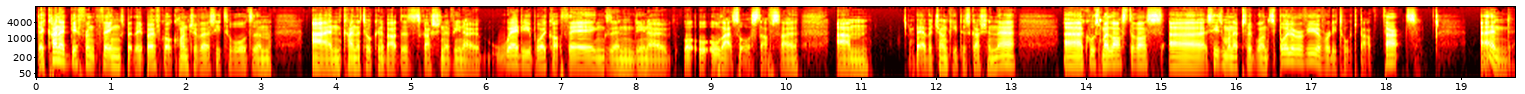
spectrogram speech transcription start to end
they're kind of different things, but they both got controversy towards them and kind of talking about the discussion of you know where do you boycott things and you know all, all that sort of stuff. So um, a bit of a chunky discussion there. Uh, of course my last of us uh, season 1 episode 1 spoiler review. I've already talked about that. And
